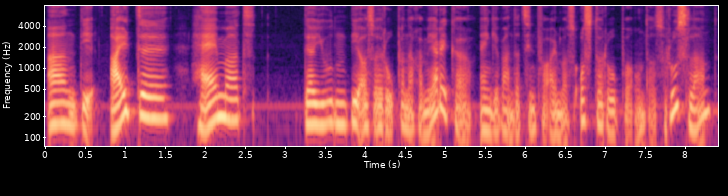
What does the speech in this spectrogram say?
an die alte Heimat der Juden, die aus Europa nach Amerika eingewandert sind, vor allem aus Osteuropa und aus Russland,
